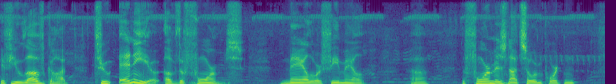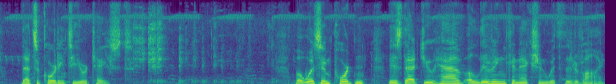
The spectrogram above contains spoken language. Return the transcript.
If you love God through any of the forms, male or female. Uh, the form is not so important. That's according to your taste. But what's important is that you have a living connection with the divine,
